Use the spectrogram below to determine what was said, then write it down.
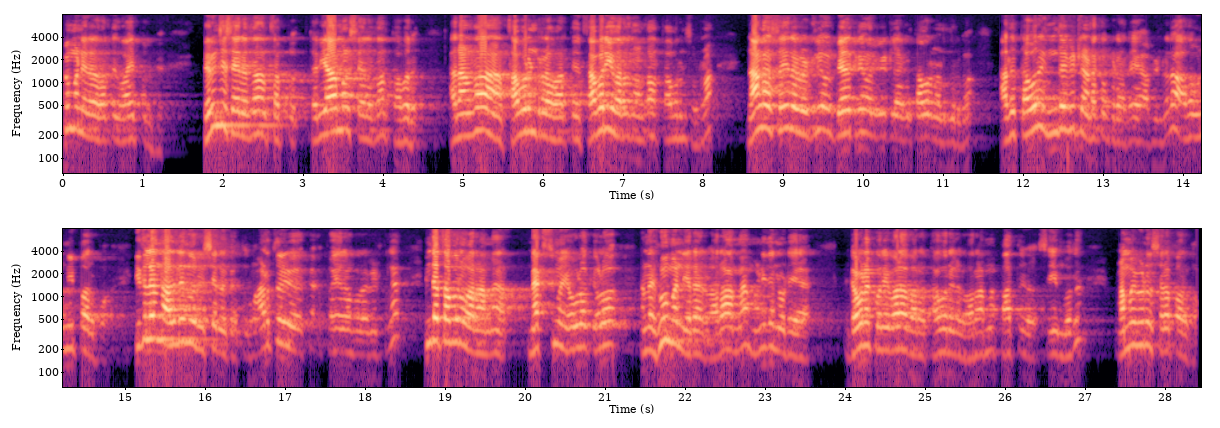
ஹியூமன் இதை வரதுக்கு வாய்ப்பு இருக்குது தெரிஞ்சு செய்கிறது தான் தப்பு. தெரியாமல் செய்கிறது தான் தவறு. அதனால தான் தவறுன்ற வார்த்தை தவறி வர்றதுனால தான் தவறுன்னு சொல்கிறோம் நாங்கள் செய்கிற வீட்லேயும் ஏற்கனவே ஒரு வீட்டில் தவறு நடந்திருக்கோம். அது தவறு இந்த வீட்டில் நடக்கக்கூடாது அப்படின்றத அதை உன்னிப்பாக இருப்போம். இதுலேருந்து அதுலேருந்து ஒரு விஷயம் கற்றுக்குவோம் அடுத்து பயிர போகிற வீட்டில் இந்த தவறும் வராமல் மேக்சிமம் எவ்வளோக்கு எவ்வளோ அந்த ஹியூமன் எரர் வராமல் மனிதனுடைய கவனக்குறைவால் வர தவறுகள் வராமல் பார்த்து செய்யும்போது நம்ம வீடும் சிறப்பாக இருக்கும்.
